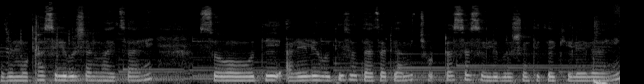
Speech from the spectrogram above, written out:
अजून मोठा सेलिब्रेशन व्हायचं आहे. सो ती आलेली होती. सो त्यासाठी आम्ही छोटासा सेलिब्रेशन तिथे केलेलं आहे.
